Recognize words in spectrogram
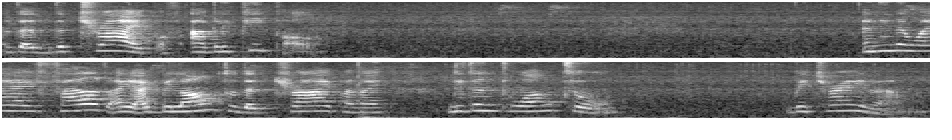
the, the tribe of ugly people. And in a way, I felt I, I belonged to the tribe and I didn't want to betray them.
